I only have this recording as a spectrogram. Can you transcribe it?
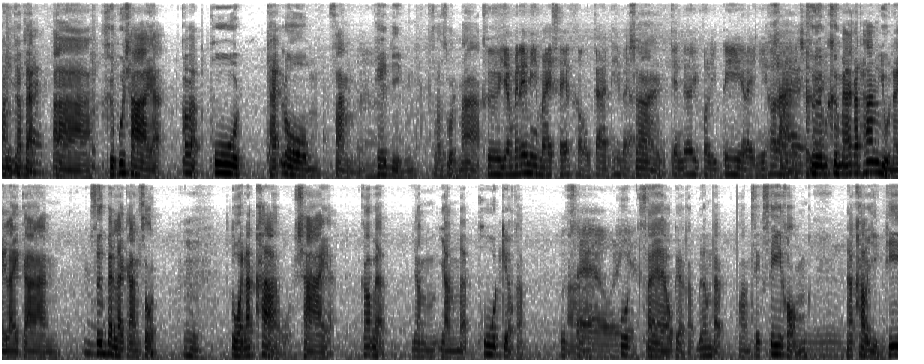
มันจะแบบใช่อ่าคือผู้ชายอะก็แบบพูดแทะโลมฝั่งเพศหญิงสัดส่วนมาก คือยังไม่ได้มี mindset ของการที่แบบใช่ gender equality อะไรอย่างนี้เท่าไหร่ใช่ใช่ไหมคือคือแม้กระทั่งอยู่ในรายการอืมซึ่งเป็นรายการสดอืมตัวนักข่าวชายอะก็แบบยังยังแบบพูดเกี่ยวกับ พูดแซวอะไรพูดเงี้ยแซวเกี่ยวกับเรื่องแบบความเซ็กซี่ของอืมนักข่าวหญิงที่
